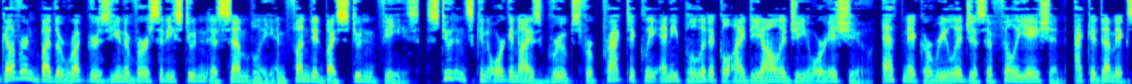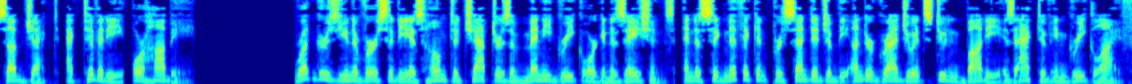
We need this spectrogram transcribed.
Governed by the Rutgers University Student Assembly and funded by student fees, students can organize groups for practically any political ideology or issue, ethnic or religious affiliation, academic subject, activity, or hobby. Rutgers University is home to chapters of many Greek organizations, and a significant percentage of the undergraduate student body is active in Greek life.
